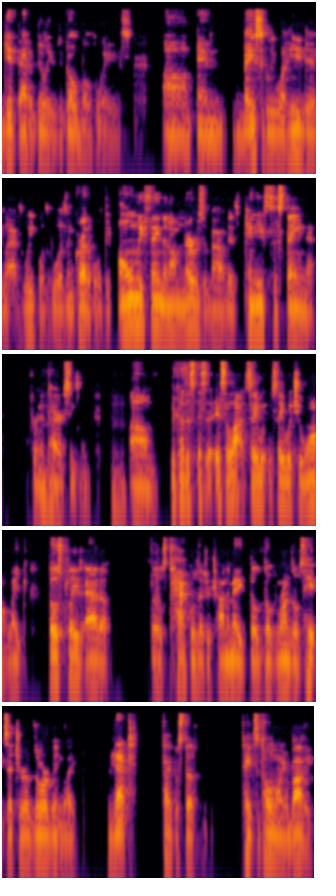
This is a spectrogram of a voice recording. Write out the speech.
get that ability to go both ways. Um, and basically, what he did last week was was incredible. The only thing that I'm nervous about is can he sustain that for an mm-hmm. entire season? Mm-hmm. Um, because it's, it's it's a lot. Say what say what you want. Like those plays add up. Those tackles that you're trying to make, those those runs, those hits that you're absorbing, like that type of stuff takes a toll on your body.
